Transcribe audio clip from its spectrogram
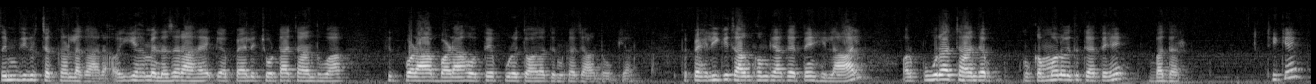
ज़मीन का चक्कर लगा रहा है और ये हमें नज़र आ रहा है कि पहले छोटा चाँद हुआ, फिर बड़ा बड़ा होते पूरे चौदह दिन का चाँद हो गया। तो पहली के चाँद को हम क्या कहते हैं? हिलाल। और पूरा चाँद जब मुकम्मल हो तो कहते हैं बदर। ठीक है?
